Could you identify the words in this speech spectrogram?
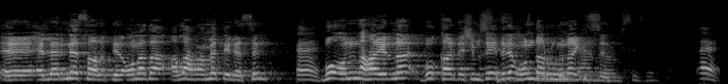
e, ellerine sağlık diye. Ona da Allah rahmet eylesin. Evet. Bu onun hayrına bu kardeşimize yediren onun da ruhuna gitsin. Evet.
